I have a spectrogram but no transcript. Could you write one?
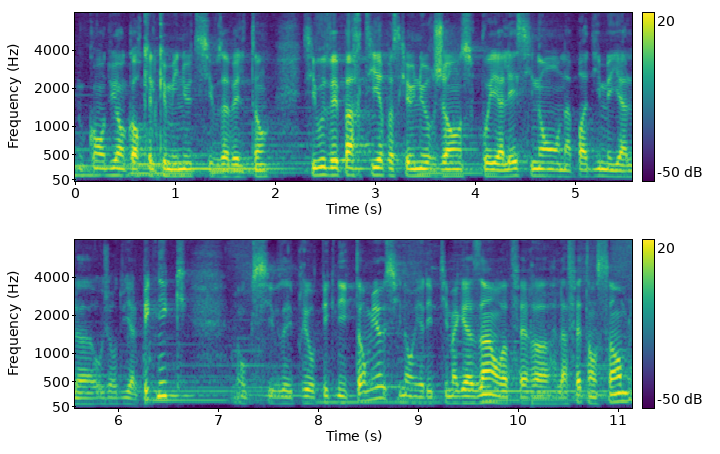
nous conduit encore quelques minutes si vous avez le temps. Si vous devez partir parce qu'il y a une urgence, vous pouvez y aller. Sinon, on n'a pas dit, mais aujourd'hui, il y a le pique-nique. Donc, si vous avez pris votre pique-nique, tant mieux. Sinon, il y a des petits magasins, on va faire euh, la fête ensemble.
